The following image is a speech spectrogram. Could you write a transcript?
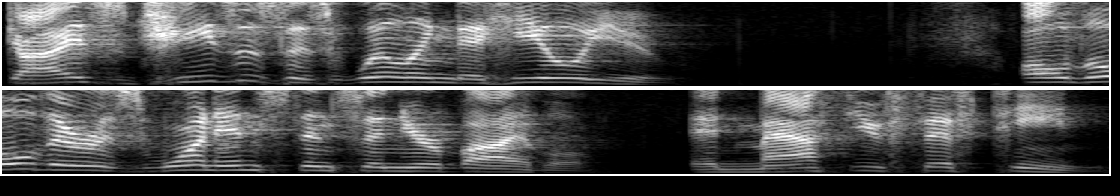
Guys, Jesus is willing to heal you. Although there is one instance in your Bible, in Matthew 15,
